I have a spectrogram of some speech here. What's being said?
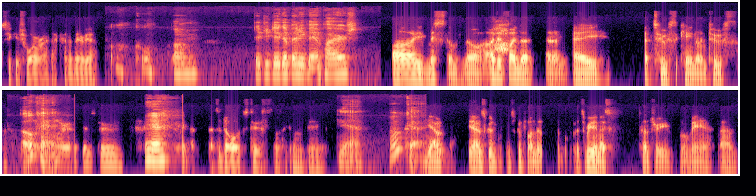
Sighișoara, that kind of area. Oh, cool. Um, did you dig up any vampires? I missed them. No, I did find a a a, a tooth, a canine tooth. Okay. It's. Yeah. That's a dog's tooth. Like, okay. Yeah. Okay. Yeah, yeah, it was good. It's good fun. It's a really nice country, Romania. Um,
